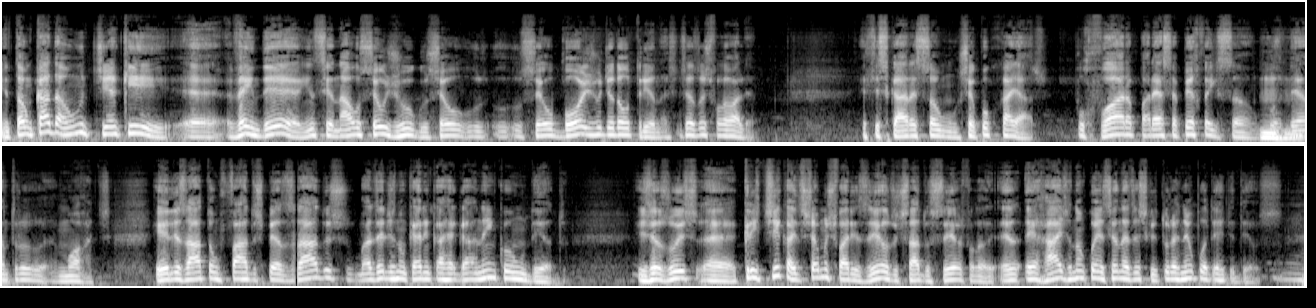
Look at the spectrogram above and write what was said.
Então, cada um tinha que é, vender, ensinar o seu jugo, o seu, o, o, seu bojo de doutrinas. Jesus falou: olha, esses caras são sepulcro caiados. Por fora parece a perfeição, uhum. por dentro, morte. Eles atam fardos pesados, mas eles não querem carregar nem com um dedo. E Jesus é, critica, chama os fariseus, os saduceus, fala, errais não conhecendo as escrituras nem o poder de Deus. Uhum.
